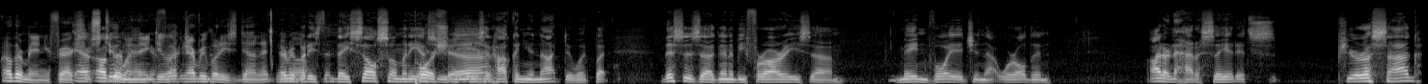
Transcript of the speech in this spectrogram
other manufacturers Yeah, too other when they do it, and everybody's done it. you know. Everybody's they sell so many Porsche. SUVs, and how can you not do it? But this is uh, going to be Ferrari's um, maiden voyage in that world, and I don't know how to say it. It's Purosag,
